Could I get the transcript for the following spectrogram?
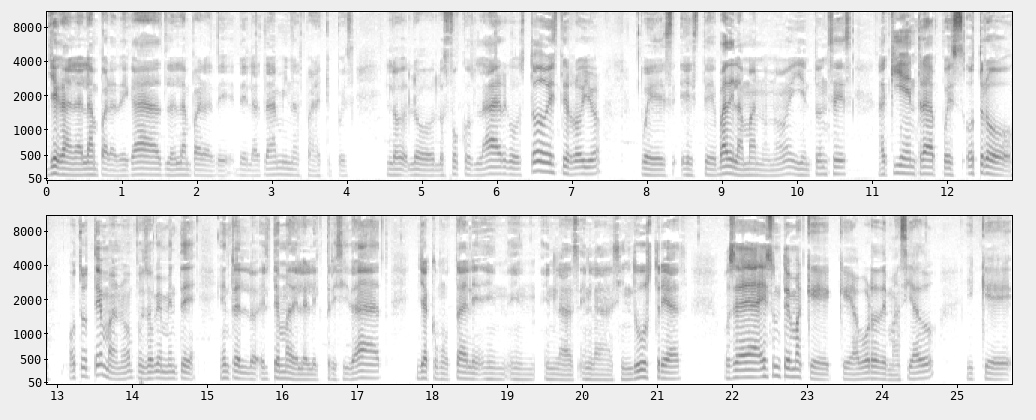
Llega la lámpara de gas la lámpara de, de las láminas para que pues lo, lo, los focos largos todo este rollo pues este va de la mano no y entonces aquí entra pues otro otro tema, ¿no? Pues obviamente entra el, el tema de la electricidad, ya como tal en, en, en, las, en las industrias. O sea, es un tema que, que aborda demasiado y que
